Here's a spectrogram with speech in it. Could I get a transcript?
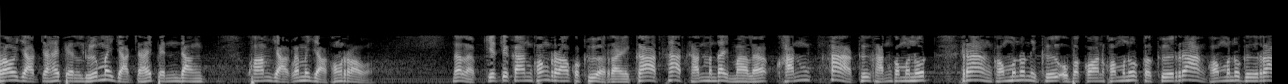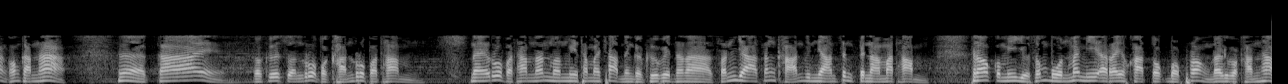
เราอยากจะให้เป็นหรือไม่อยากจะให้เป็นดังความอยากและไม่อยากของเรา นั่นแหละกิจการของเราก็คืออะไรกาธาตุขันมันได้มาแล้ว ขันห้าคือขันของมนุษย์ ร่างของมนุษย์นี่คือ อุปกรณ์ของมนุษย์ก็คือร่างของมนุษย์คือร่างของขันห้ากายก็คือส่วนรูปขันรูปธรรม ในรูปธรรมนั้นมันมีธรรมชาติหนึ่งก็คือเวทนา สัญญาสังขารวิญญาณซึ่งเป็นนามธรรม เราก็มีอยู่สมบูรณ์ไม่มีอะไรขาดตกบกพร่องในรูปขันห้า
